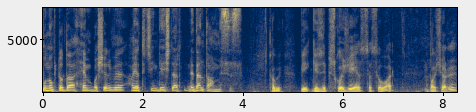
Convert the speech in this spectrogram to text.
Bu noktada hem başarı ve hayat için gençler neden tahammülsüz? Tabii bir gizli psikoloji yasası var. Başarı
